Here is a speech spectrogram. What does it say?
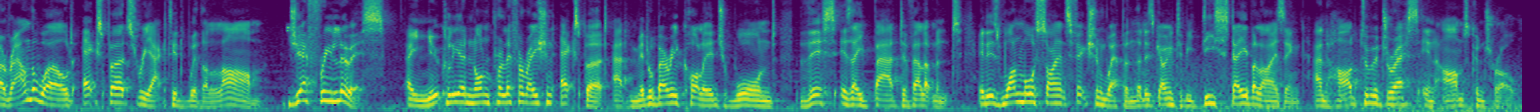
Around the world, experts reacted with alarm. Jeffrey Lewis, a nuclear non proliferation expert at Middlebury College, warned this is a bad development. It is one more science fiction weapon that is going to be destabilizing and hard to address in arms control.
